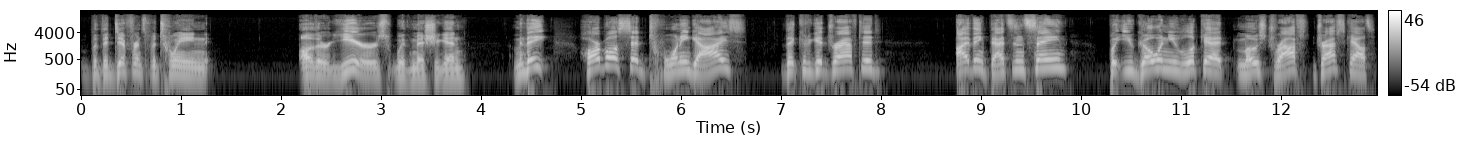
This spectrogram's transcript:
But the difference between other years with Michigan, I mean, they Harbaugh said 20 guys that could get drafted. I think that's insane. But you go and you look at most draft draft scouts,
